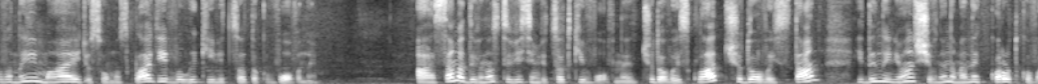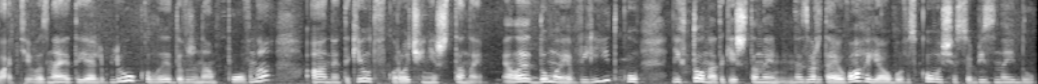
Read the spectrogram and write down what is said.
Вони мають у своєму складі великий відсоток вовни. А саме 98% вовни. Чудовий склад, чудовий стан. Єдиний нюанс, що вони на мене коротковаті. Ви знаєте, я люблю, коли довжина повна, а не такі от вкорочені штани. Але думаю, влітку ніхто на такі штани не звертає уваги, я обов'язково ще собі знайду.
